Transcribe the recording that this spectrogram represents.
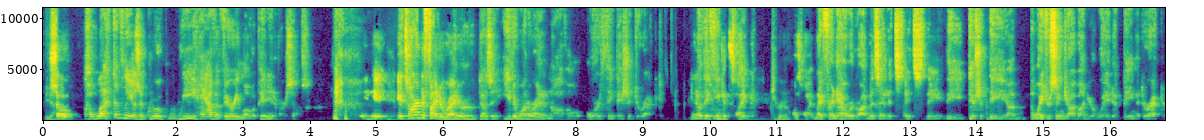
Yeah. So collectively as a group, we have a very low opinion of ourselves. it, it- it's hard to find a writer who doesn't either want to write a novel or think they should direct. You know, they think it's like True. my, friend Howard Rodman said, it's it's the the dish, the um, the waitressing job on your way to being a director.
